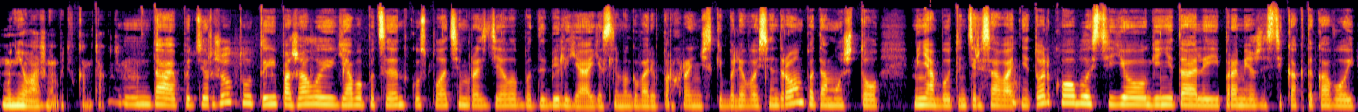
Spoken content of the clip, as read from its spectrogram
мне важно быть в контакте. Да, я поддержу тут, и, пожалуй, я бы пациентку с платьем раздела бы до белья, если мы говорим про хронический болевой синдром, потому что меня будет интересовать не только область ее гениталии и промежности как таковой,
